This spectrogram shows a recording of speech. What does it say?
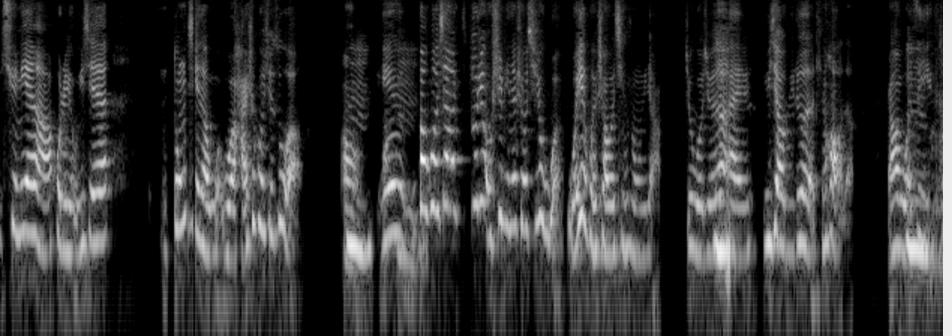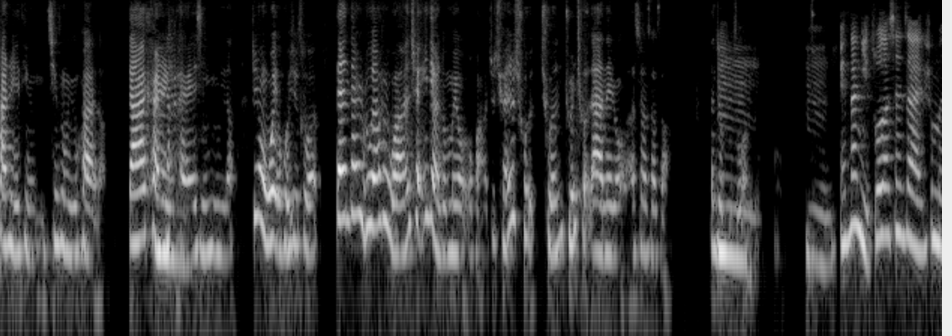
训练啊，或者有一些东西的，我我还是会去做。嗯，因为包括像做这种视频的时候，其实我我也会稍微轻松一点，就我觉得哎，寓教于乐的挺好的，然后我自己看着也挺轻松愉快的，大家看着你开开心心的，这种我也会去做。但但是如果要是完全一点都没有的话，就全是纯纯纯扯淡那种了，算算算，那就不做。嗯，哎，那你做到现在这么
